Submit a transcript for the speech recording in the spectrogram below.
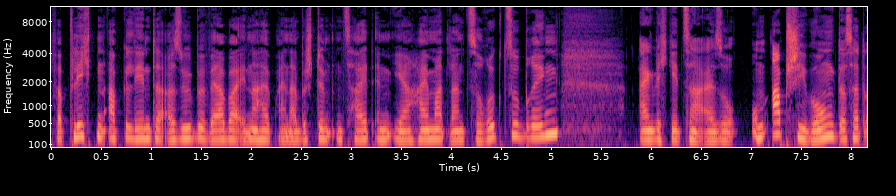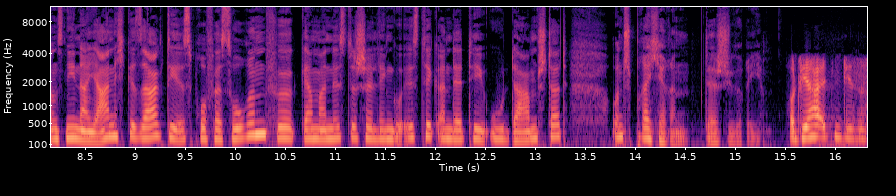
verpflichten, abgelehnte Asylbewerber innerhalb einer bestimmten Zeit in ihr Heimatland zurückzubringen. Eigentlich geht es ja also um Abschiebung. Das hat uns Nina Ja nicht gesagt. Die ist Professorin für germanistische Linguistik an der TU Darmstadt und Sprecherin der Jury. Und wir halten dieses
